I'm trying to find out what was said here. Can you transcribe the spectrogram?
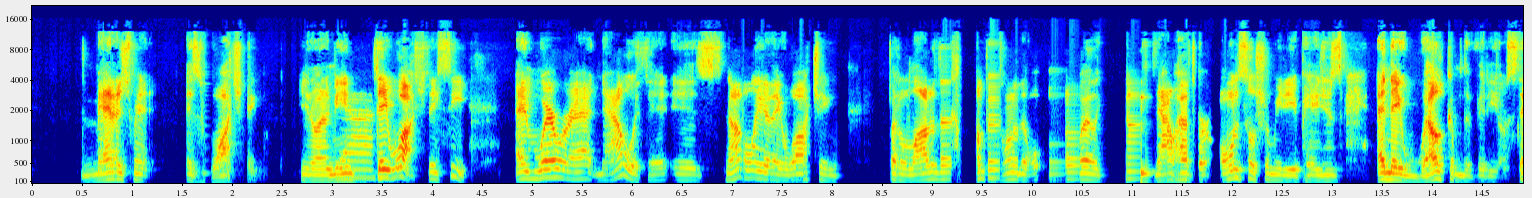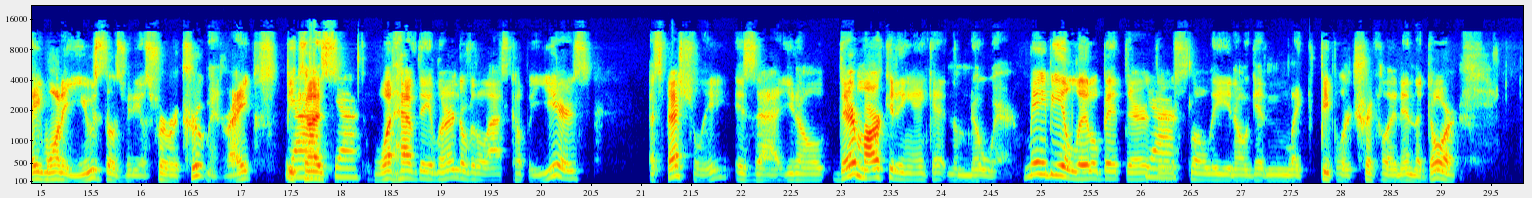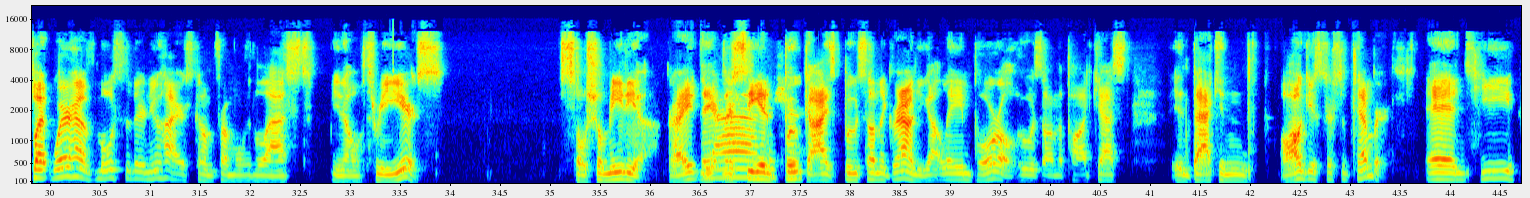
management is watching. You know what I mean? Yeah. They watch, they see, and where we're at now with it is not only are they watching, but a lot of the companies, one of the oil companies now have their own social media pages, and they welcome the videos. They want to use those videos for recruitment, right? Yeah, Because yeah. what have they learned over the last couple of years? especially is that you know their marketing ain't getting them nowhere maybe a little bit they're Yeah. they're slowly you know getting like people are trickling in the door but where have most of their new hires come from over the last you know three years social media right they, Yeah, they're seeing sure. boot guys boots on the ground you got lane boral who was on the podcast in back in august or september and he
